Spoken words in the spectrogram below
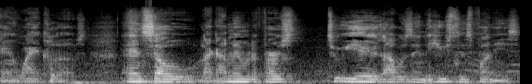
in white clubs, and so like I remember the first two years I was in the Houston's Funnies,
